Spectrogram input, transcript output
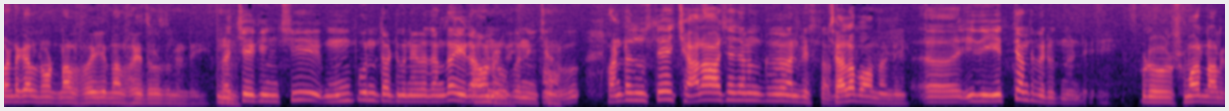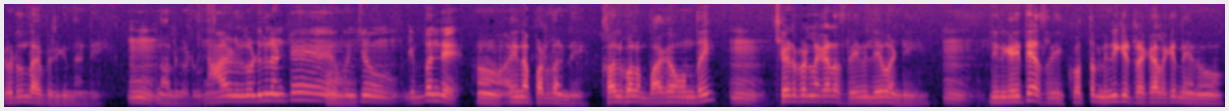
పంటకాలు నూట నలభై నలభై ఐదు రోజులండి. ప్రత్యేకించి ముంపుని తట్టుకునే విధంగా ఈ రకం రూపొందించారు. పంట చూస్తే చాలా ఆశాజనకంగా అనిపిస్తుంది. చాలా బాగుందండి. ఇది ఎత్తి ఎంత పెరుగుతుందండి? ఇప్పుడు సుమారు నాలుగు అడుగులు దాకా పెరిగిందండి. నాలుగు అడుగులు. నాలుగు అడుగులు అంటే కొంచెం ఇబ్బందే. అయినా పడదండి. కాలు బలం బాగా ఉంది. చీడపిల్లల కాడ అసలు ఏమీ లేవండి. దీనికైతే అసలు ఈ కొత్త మినికిట్ రకాలకి నేను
